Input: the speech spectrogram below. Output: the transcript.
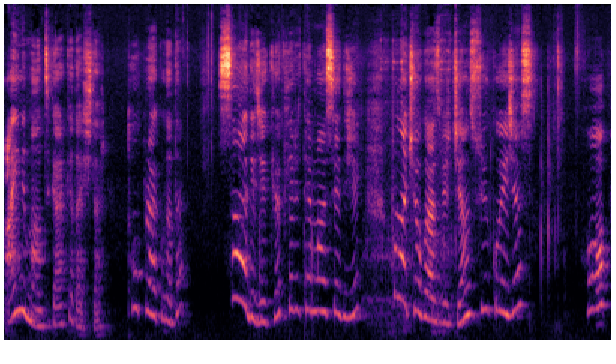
Aynı mantık arkadaşlar. Toprakla da sadece kökleri temas edecek. Buna çok az bir can suyu koyacağız. Hop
